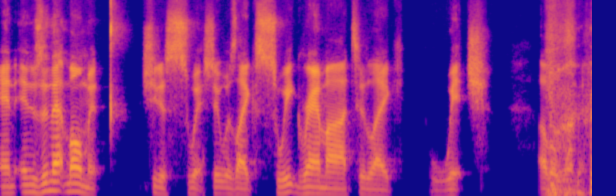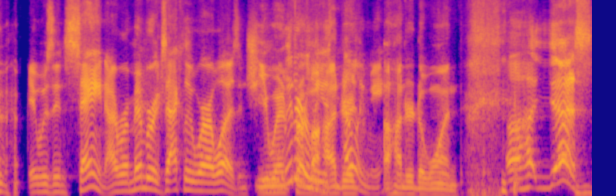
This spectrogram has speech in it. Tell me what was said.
And it was in that moment she just switched. It was like sweet grandma to like witch of a woman. it was insane. I remember exactly where I was, and she you went from literally is telling me, 100 to 1. uh, yes.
